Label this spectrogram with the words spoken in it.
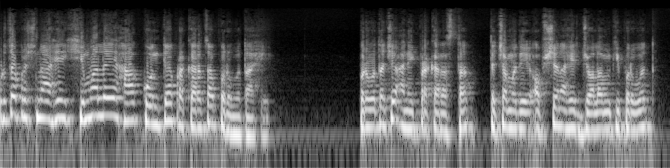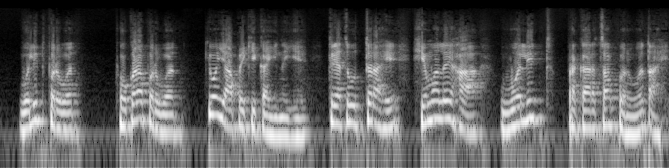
पुढचा प्रश्न आहे हिमालय हा कोणत्या प्रकारचा पर्वत आहे? पर्वताचे अनेक प्रकार असतात. त्याच्यामध्ये ऑप्शन आहेत ज्वालामुखी पर्वत वलित पर्वत ठोकळा पर्वत किंवा यापैकी काही नाहीये. तर याचं उत्तर आहे हिमालय हा वलित प्रकारचा पर्वत आहे.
